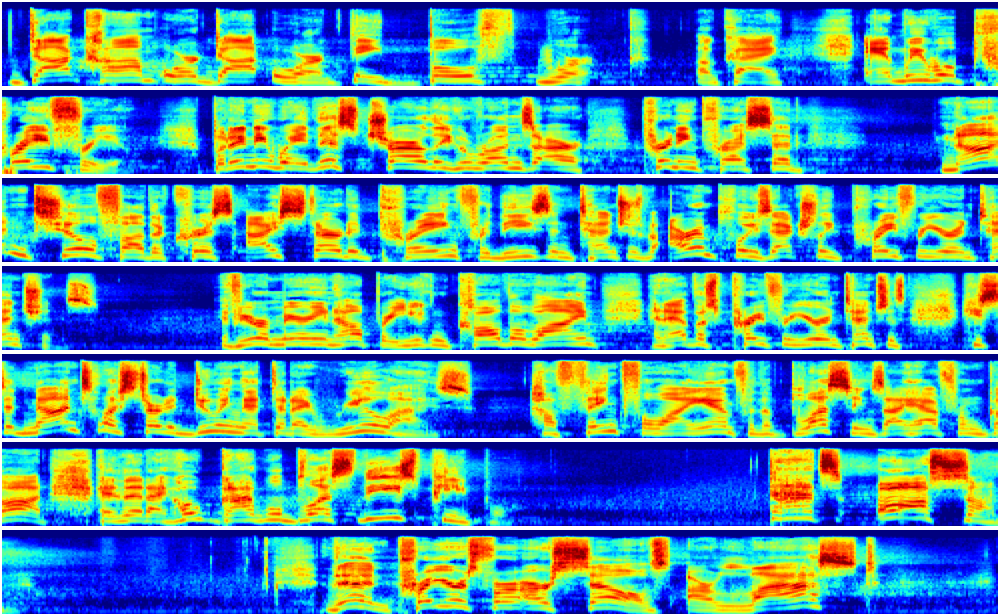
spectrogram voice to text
Dot .com or dot .org. They both work, okay? And we will pray for you. But anyway, this Charlie who runs our printing press said, not until, Father Chris, I started praying for these intentions, but our employees actually pray for your intentions. If you're a Marian helper, you can call the line and have us pray for your intentions. He said, Not until I started doing that did I realize how thankful I am for the blessings I have from God and that I hope God will bless these people. That's awesome. Then, prayers for ourselves are last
